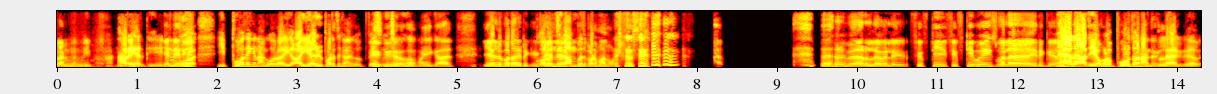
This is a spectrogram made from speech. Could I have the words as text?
பிளான் பண்ணீங்க நிறைய இருக்கு. இப்போ இப்போதைக்கு நாங்க ஒரு ஐ- ஏழு படத்துக்கு நாங்க பேசி வச்சிருக்கோம். மை காட் ஏழு படம் இருக்கு குறைஞ்சது ஐம்பது படமா. வேற வேற லெவலு ஃபிஃப்டி ஃபிஃப்டி மூவிஸ் மேல இருக்கு. மேல அது எவ்வளவு போதும் நாங்க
